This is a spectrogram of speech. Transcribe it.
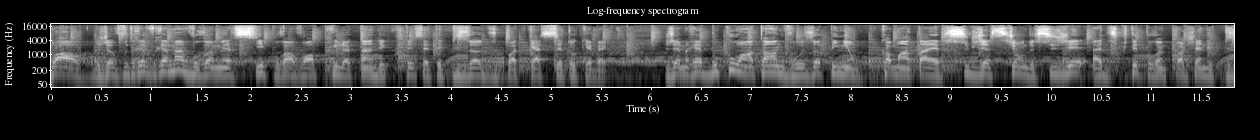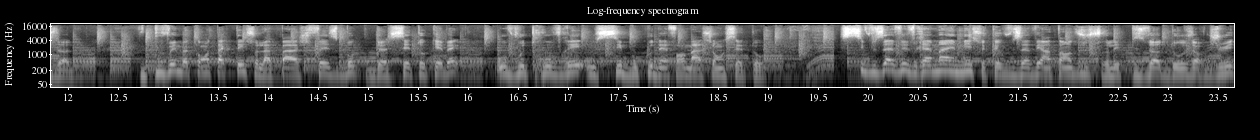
Wow! Je voudrais vraiment vous remercier pour avoir pris le temps d'écouter cet épisode du podcast C'est au Québec. J'aimerais beaucoup entendre vos opinions, commentaires, suggestions de sujets à discuter pour un prochain épisode. Vous pouvez me contacter sur la page Facebook de C'est au Québec où vous trouverez aussi beaucoup d'informations CETO. Si vous avez vraiment aimé ce que vous avez entendu sur l'épisode d'aujourd'hui,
